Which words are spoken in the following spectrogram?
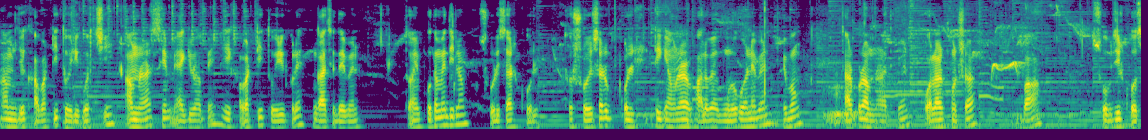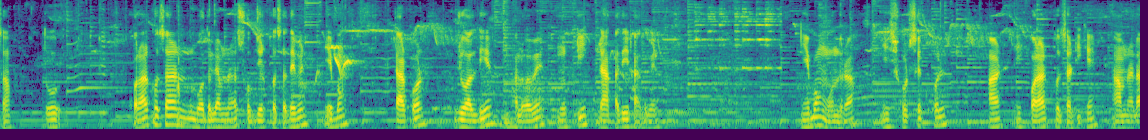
আমি যে খাবারটি তৈরি করছি, আপনারা সেম একইভাবে এই খাবারটি তৈরি করে গাছে দেবেন। তো আমি প্রথমে দিলাম সরিষার খোল। তো সরিষার খোলটিকে আপনারা ভালোভাবে গুঁড়ো করে নেবেন এবং তারপর আপনারা দেবেন কলার খোসা বা সবজির খোসা। তো কলার খোসার বদলে আপনারা সবজির খোসা দেবেন এবং তারপর জল দিয়ে ভালোভাবে মুখটি ঢাকা দিয়ে রাখবেন। এবং বন্ধুরা, এই সর্ষের খোল আর এই কলার খোসাটিকে আপনারা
